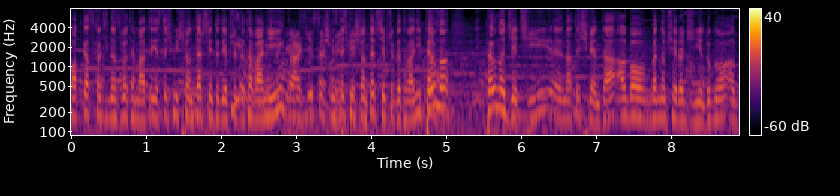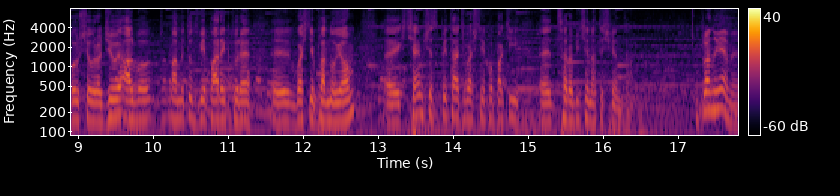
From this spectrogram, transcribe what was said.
podcast chodzi na złe tematy, jesteśmy świątecznie tutaj przygotowani. Tak, jesteśmy. Jesteśmy świątecznie przygotowani. Pełno, pełno dzieci e, na te święta, albo będą się rodzić niedługo, albo już się urodziły, albo mamy tu dwie pary, które e, właśnie planują. E, Chciałem się spytać właśnie chłopaki, co robicie na te święta? Planujemy.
